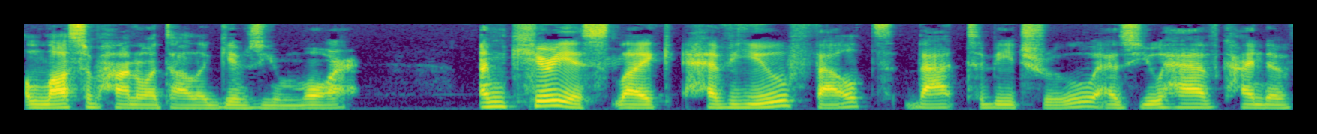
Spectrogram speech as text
Allah subhanahu wa ta'ala gives you more. I'm curious, like, have you felt that to be true as you have kind of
